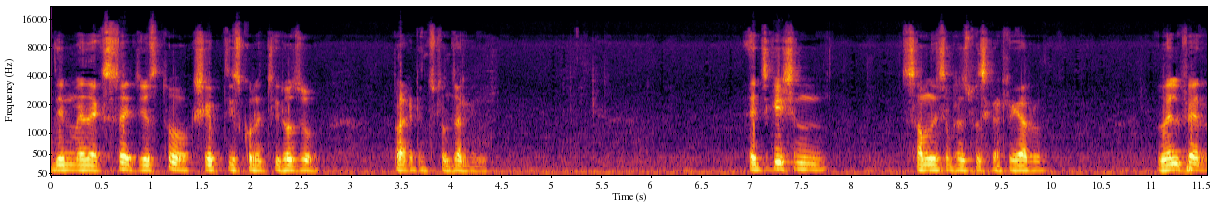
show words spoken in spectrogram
దీని మీద ఎక్సర్సైజ్ చేస్తూ ఒక షేప్ తీసుకొని వచ్చి ఈరోజు ప్రకటించడం జరిగింది. ఎడ్యుకేషన్ సంబంధించిన ప్రిన్సిపల్ సెక్రటరీ గారు వెల్ఫేర్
